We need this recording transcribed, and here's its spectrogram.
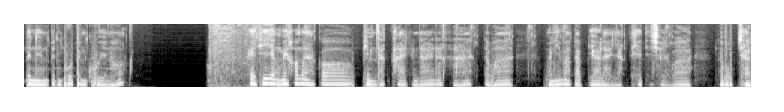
เป็นเน้นเป็นพูดเป็นคุยเนาะใครที่ยังไม่เข้ามาก็พิมพ์ทักทายกันได้นะคะ แต่ว่าวันนี้มาแป๊บเดียวแหละอยากเทสเฉยๆว่า ระบบแชต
